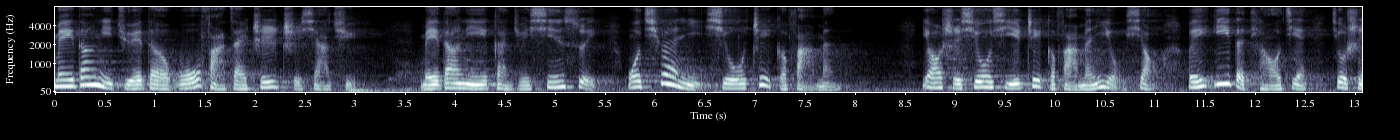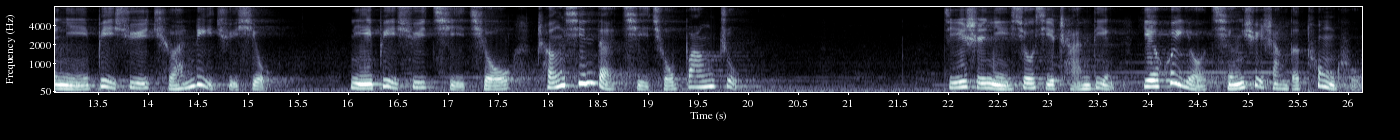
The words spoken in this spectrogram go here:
每当你觉得无法再支持下去，每当你感觉心碎，我劝你修这个法门。要是修习这个法门有效，唯一的条件就是你必须全力去修，你必须祈求，诚心的祈求帮助。即使你修习禅定，也会有情绪上的痛苦，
